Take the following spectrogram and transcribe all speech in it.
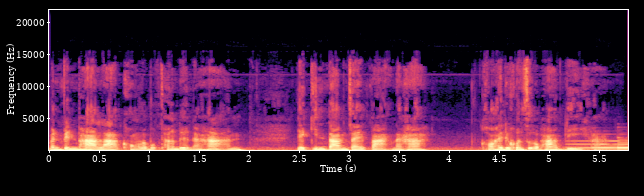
มันเป็นภาระของระบบทางเดินอาหาร อย่ากินตามใจปากนะคะ ขอให้ทุกคนสุขภาพดีค่ะ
